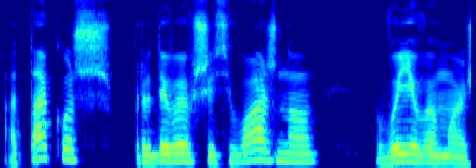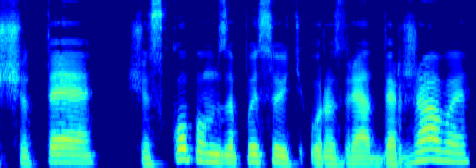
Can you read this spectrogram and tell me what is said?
а також, придивившись уважно, виявимо, що те, що скопом записують у розряд держави,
